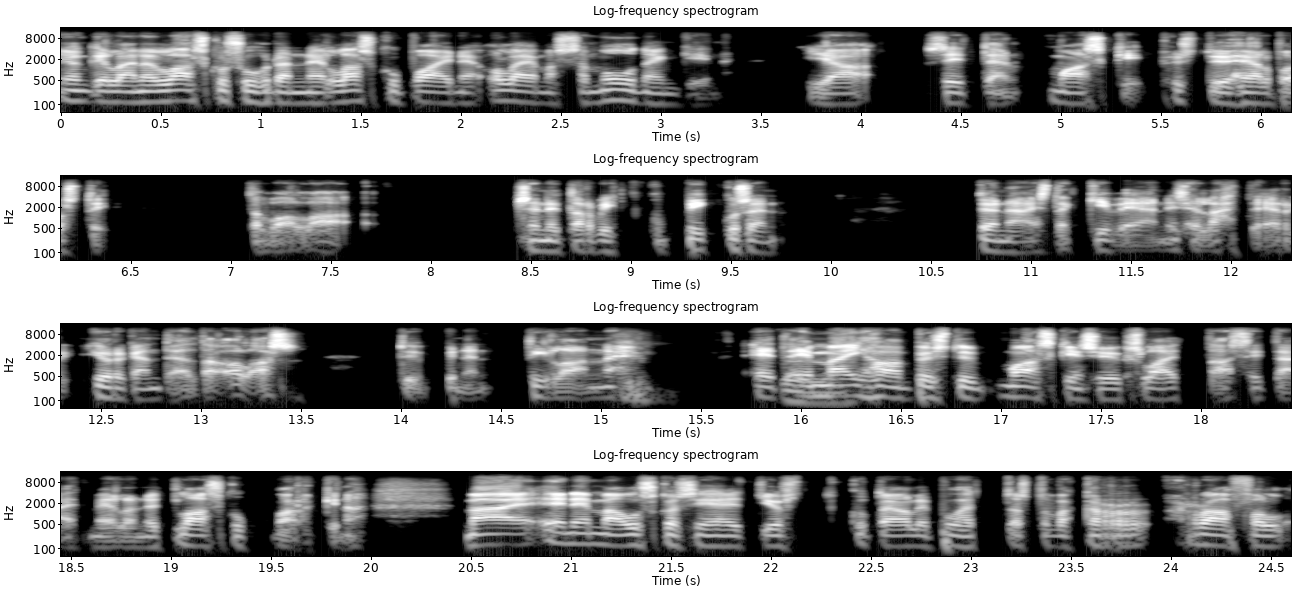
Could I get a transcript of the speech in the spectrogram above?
jonkinlainen laskusuhdanne, laskupaine olemassa muutenkin ja sitten maski pystyy helposti tavallaan, sen ei tarvitse pikkusen tönäistä kiveä, niin se lähtee jyrkänteeltä alas tyyppinen tilanne. Et en mä ihan pysty maskin syyksi laittaa sitä, että meillä on nyt laskumarkkina. Mä enemmän uskon siihen, että just kuten oli puhe tuosta vaikka Raffle,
